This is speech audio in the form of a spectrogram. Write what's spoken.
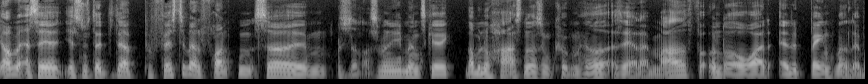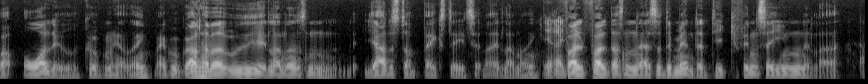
Jo, men altså, jeg, jeg synes, at de der på festivalfronten, så jeg synes jeg også, lige, man skal, når man nu har sådan noget som Copenhagen, altså jeg er da meget forundret over, at alle bandmedlemmer overlevede Copenhagen, ikke? Man kunne godt have været ude i et eller andet sådan hjertestop backstage eller et eller andet, ikke? Det er rigtigt. Folk, folk, der sådan er så dement, at de ikke kan finde scenen, eller Nå.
